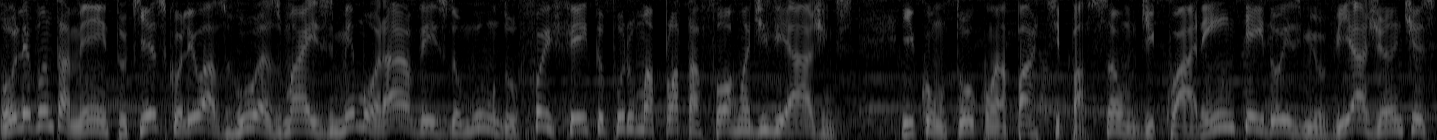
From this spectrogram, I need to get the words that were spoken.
O levantamento que escolheu as ruas mais memoráveis do mundo foi feito por uma plataforma de viagens e contou com a participação de 42 mil viajantes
